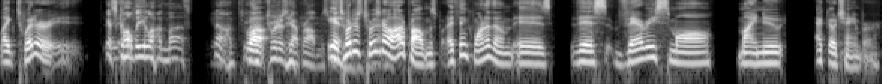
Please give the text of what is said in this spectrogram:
Like Twitter, It's called Elon Musk. No, well, Twitter's got problems. yeah, Twitter's Twitter's got a lot of problems, but I think one of them is this very small, minute echo chamber,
